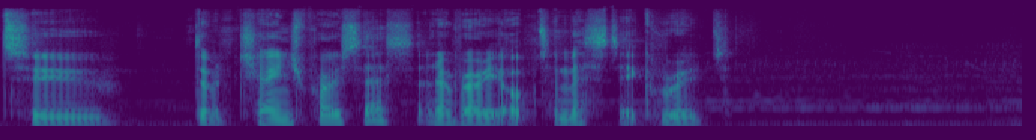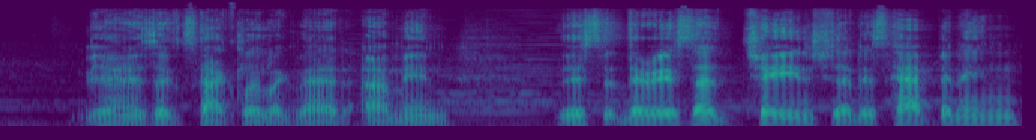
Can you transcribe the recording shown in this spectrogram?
to the change process and a very optimistic route. Yeah, it's exactly like that. I mean, this there is a change that is happening.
